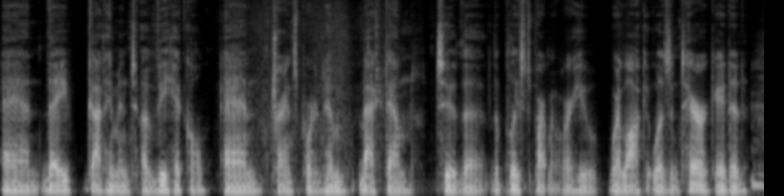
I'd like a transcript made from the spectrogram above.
and they got him into a vehicle and transported him back down to the, the police department where he where Lockett was interrogated mm.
